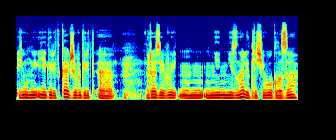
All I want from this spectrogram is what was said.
И он ей говорит, как же вы, говорит, «э, разве вы не, не знали, для чего глаза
